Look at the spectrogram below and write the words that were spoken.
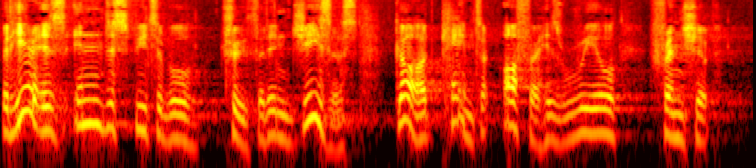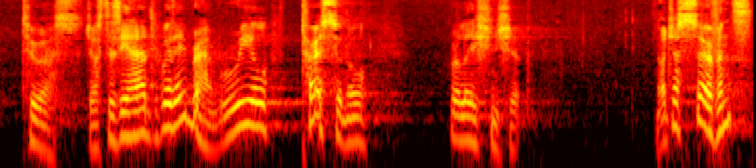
But here is indisputable truth that in Jesus, God came to offer his real friendship to us, just as he had with Abraham. Real personal relationship. Not just servants,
